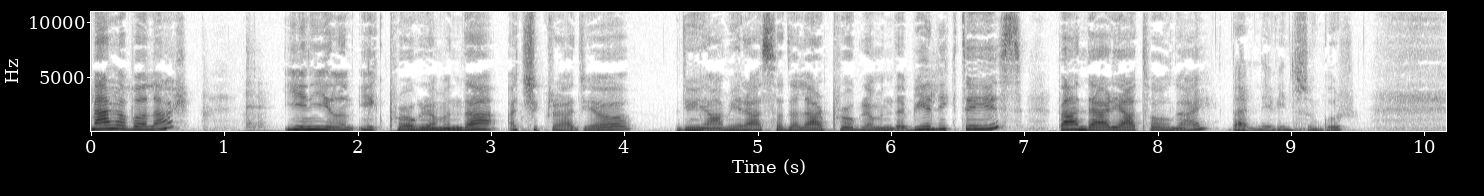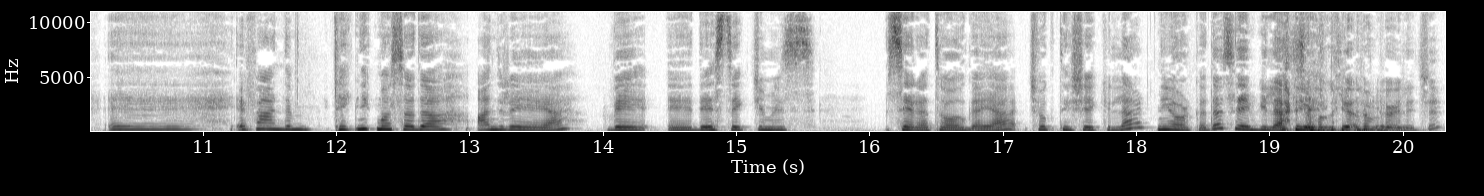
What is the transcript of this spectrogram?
Merhabalar. Yeni yılın ilk programında Açık Radyo Dünya Miras Adalar programında birlikteyiz. Ben Derya Tolgay. Ben Nevin Sungur. Ee, efendim teknik masada Andrea'ya ve e, destekçimiz Sera Tolga'ya çok teşekkürler. New York'a da sevgiler yollayalım böylece.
